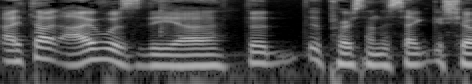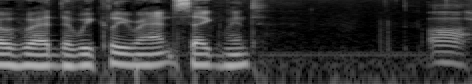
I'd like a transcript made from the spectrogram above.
I thought I was the uh, the the person on the seg- show who had the weekly rant segment. Oh,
